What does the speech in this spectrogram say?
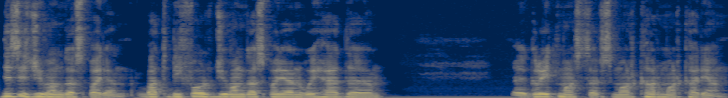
this is Jivan Gasparyan. But before Jivan Gasparyan we had uh, uh, great masters Markar Markarian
